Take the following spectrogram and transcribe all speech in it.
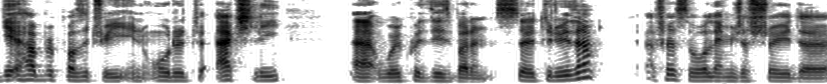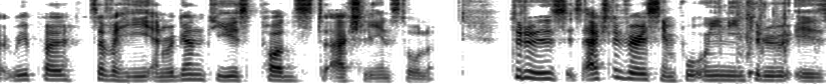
GitHub repository in order to actually uh, work with these buttons. So to do that, uh, first of all, let me just show you the repo. It's over here, and we're going to use pods to actually install it. To do this, it's actually very simple. All you need to do is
